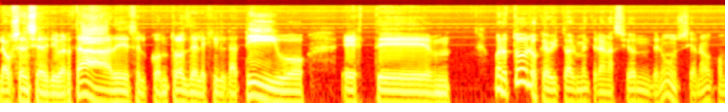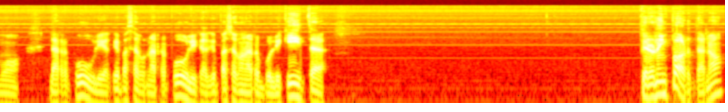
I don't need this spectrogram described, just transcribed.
La ausencia de libertades, el control del legislativo, este, bueno, todo lo que habitualmente la nación denuncia, ¿no? Como la república, qué pasa con la república, qué pasa con la republiquita. Pero no importa, ¿no?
